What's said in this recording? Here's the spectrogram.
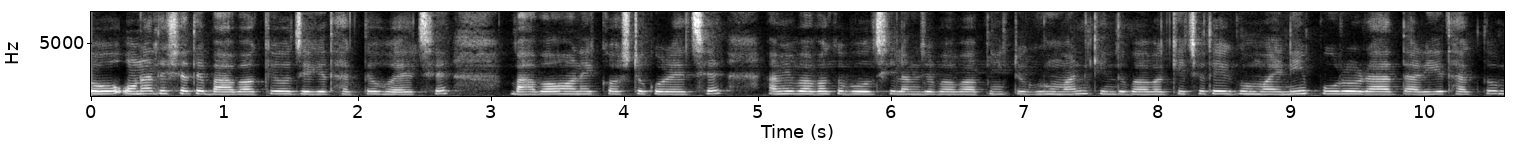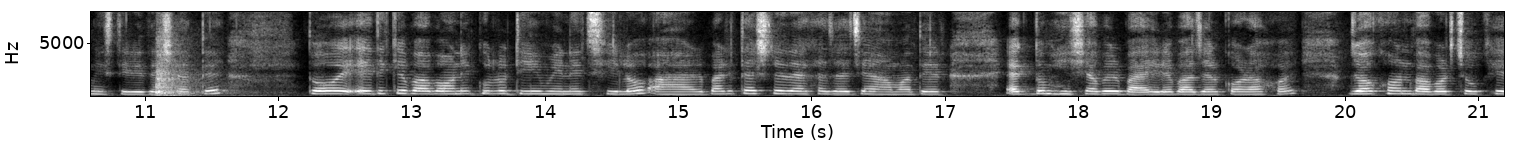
তো ওনাদের সাথে বাবাকেও জেগে থাকতে হয়েছে। বাবাও অনেক কষ্ট করেছে। আমি বাবাকে বলছিলাম যে, বাবা, আপনি একটু ঘুমান। কিন্তু বাবা কিছুতেই ঘুমায়নি। পুরো রাত দাঁড়িয়ে থাকতো মিস্ত্রিদের সাথে। তো এদিকে বাবা অনেকগুলো ডিম এনেছিল আর বাড়িতে আসলে দেখা যায় যে আমাদের একদম হিসাবের বাইরে বাজার করা হয়। যখন বাবার চোখে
